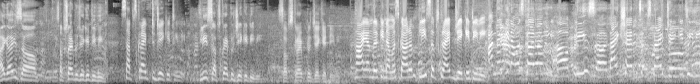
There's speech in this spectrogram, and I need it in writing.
Hi guys, uh, subscribe to JKTV. Subscribe to JK TV. Please subscribe to JKTV. Subscribe to JK TV. Hi అందరికీ నమస్కారం. Please subscribe JK TV. అందరికీ నమస్కారం. Please like share and subscribe JK TV.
